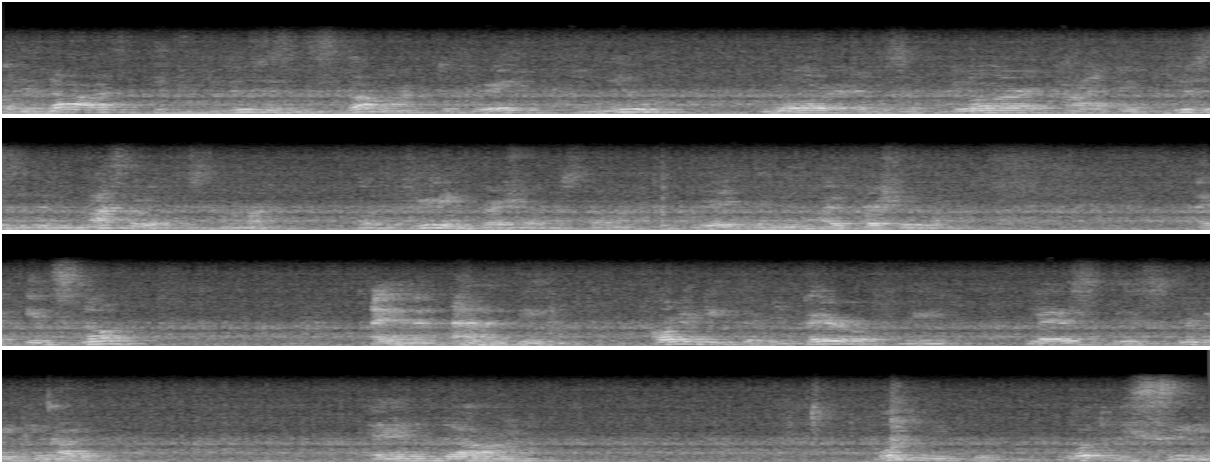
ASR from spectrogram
What it does, it uses the stomach to create a new lower, lower high, it uses the muscle of the stomach or the feeling pressure of the stomach to create the new high pressure zone. Uh, it's not, uh, the, calling it the repair of the blast is really inadequate. And um, what we what we see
